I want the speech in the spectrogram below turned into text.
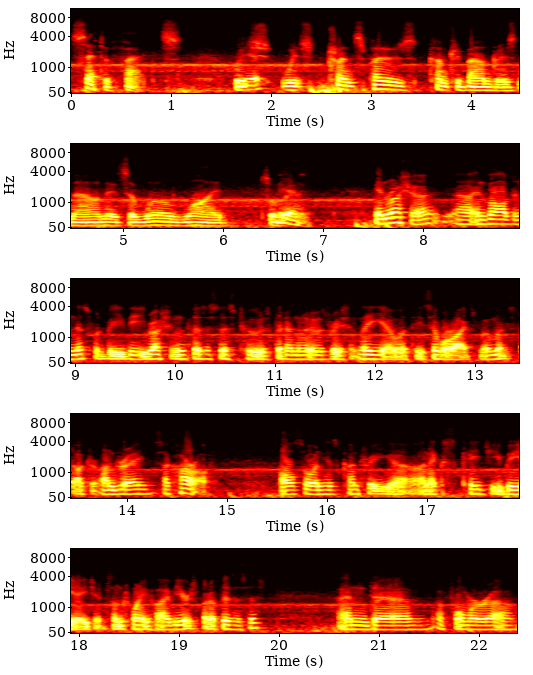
set of facts which Yes. which transpose country boundaries now and it's a worldwide sort of Yes. thing. In Russia, uh, involved in this would be the Russian physicist who's been in the news recently uh, with the civil rights movements, Dr. Andrei Sakharov. Also in his country, uh, an ex-KGB agent, some 25 years, but a physicist, and uh, a former uh,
